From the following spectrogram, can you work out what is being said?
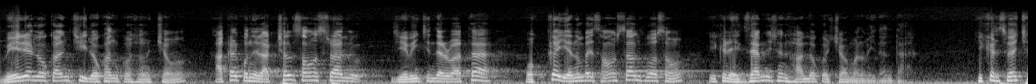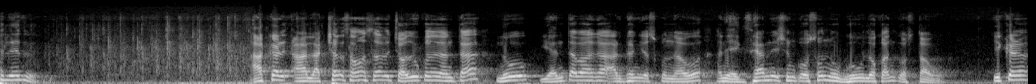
వేరే లోకాల నుంచి ఈ లోకాని కోసం వచ్చాము. అక్కడ కొన్ని లక్షల సంవత్సరాలు జీవించిన తర్వాత ఒక్క ఎనభై సంవత్సరాల కోసం ఇక్కడ ఎగ్జామినేషన్ హాల్లోకి వచ్చాము మనం ఇదంతా. ఇక్కడ స్వేచ్ఛ లేదు. అక్కడ ఆ లక్షల సంవత్సరాలు చదువుకున్నదంతా నువ్వు ఎంత బాగా అర్థం చేసుకున్నావో అని ఎగ్జామినేషన్ కోసం నువ్వు భూలోకానికి వస్తావు. ఇక్కడ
